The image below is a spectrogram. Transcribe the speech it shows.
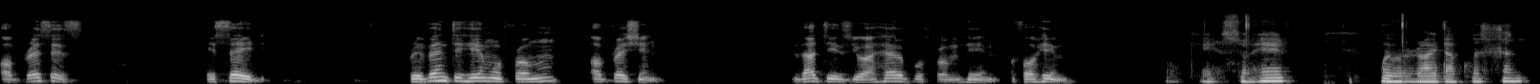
oppresses? He said, prevent him from oppression. That is your help from him, for him. Okay, so here we will write a question.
